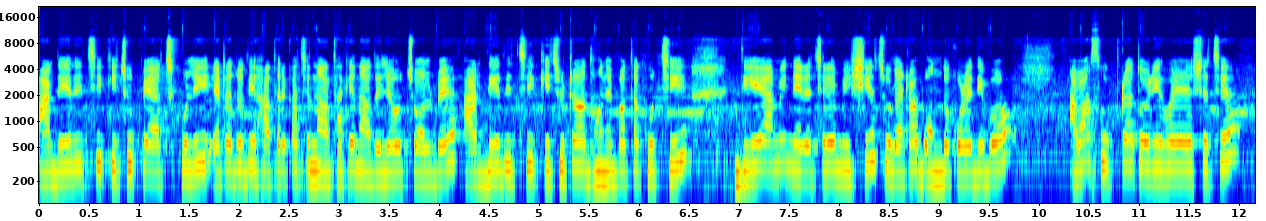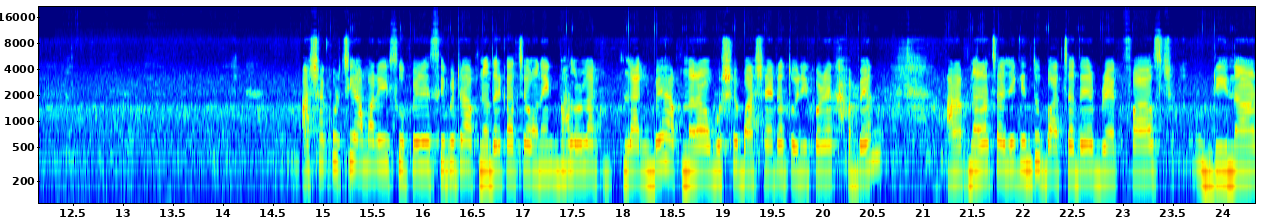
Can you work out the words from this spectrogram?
আর দিয়ে দিচ্ছি কিছু পেঁয়াজ কুলি। এটা যদি হাতের কাছে না থাকে, না দিলেও চলবে। আর দিয়ে দিচ্ছি কিছুটা ধনে পাতা কুচি। দিয়ে আমি নেড়ে নেড়েচেড়ে মিশিয়ে চুলাটা বন্ধ করে দিব। আমার স্যুপটা তৈরি হয়ে এসেছে। আশা করছি আমার এই স্যুপের রেসিপিটা আপনাদের কাছে অনেক ভালো লাগবে। আপনারা অবশ্যই বাসায় এটা তৈরি করে খাবেন। আর আপনারা চাইলে কিন্তু বাচ্চাদের ব্রেকফাস্ট ডিনার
